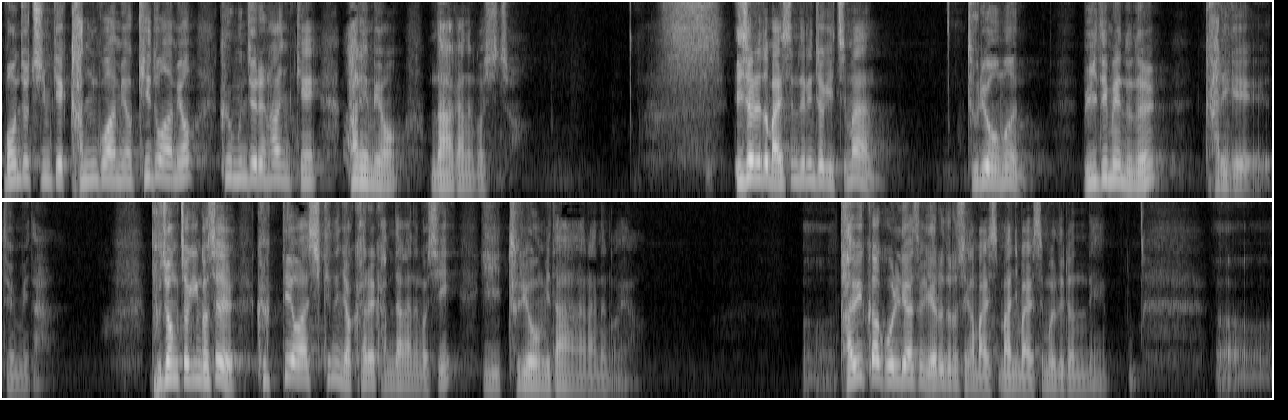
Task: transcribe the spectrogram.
먼저 주님께 간구하며 기도하며 그 문제를 하나님께 아뢰며 나아가는 것이죠. 이전에도 말씀드린 적이 있지만 두려움은 믿음의 눈을 가리게 됩니다. 부정적인 것을 극대화시키는 역할을 감당하는 것이 이 두려움이다라는 거예요. 어, 다윗과 골리앗을 예로 들어 제가 말씀, 많이 말씀을 드렸는데 어,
